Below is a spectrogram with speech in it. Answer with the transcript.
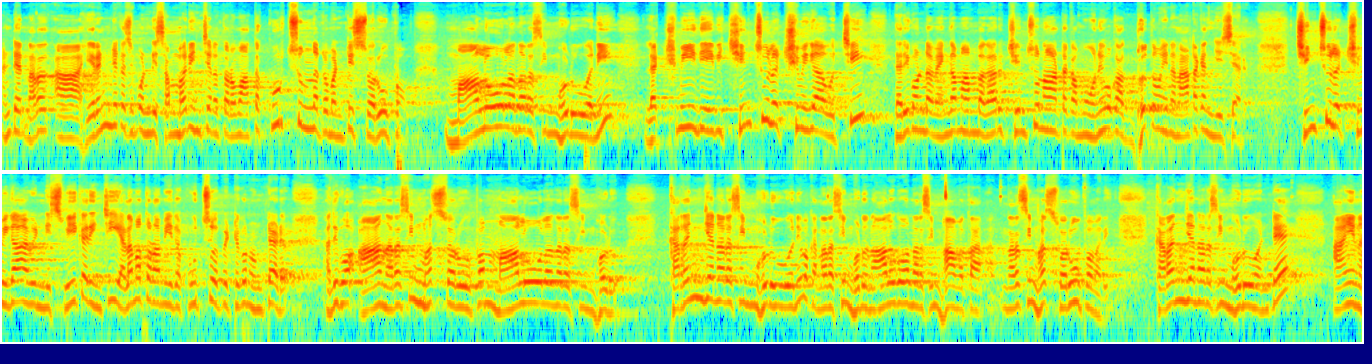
అంటే నర ఆ హిరణ్యకశిపుణ్ణి సంహరించిన తర్వాత కూర్చున్నటువంటి స్వరూపం మాలోల నరసింహుడు అని లక్ష్మీదేవి చెంచు లక్ష్మిగా వచ్చి దరిగొండ వెంగమాంబ గారు చెంచు నాటకము అని ఒక అద్భుతమైన నాటకం చేశారు. చెంచు లక్ష్మిగా ఆవిడ్ని స్వీకరించి ఎడమతొడ మీద కూర్చోపెట్టుకుని ఉంటాడు. అదిగో ఆ నర నరసింహస్వరూపం మాలోల నరసింహుడు కరంజ నరసింహుడు అని ఒక నరసింహుడు నాలుగో నరసింహావత నరసింహస్వరూపం అది. కరంజ నరసింహుడు అంటే ఆయన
